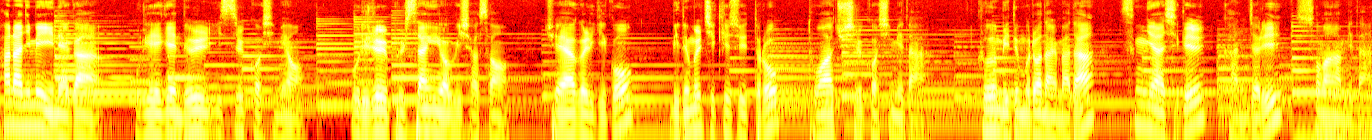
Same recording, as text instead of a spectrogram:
하나님의 인애가 우리에게 늘 있을 것이며 우리를 불쌍히 여기셔서 죄악을 이기고 믿음을 지킬 수 있도록 도와주실 것입니다. 그 믿음으로 날마다 승리하시길 간절히 소망합니다.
